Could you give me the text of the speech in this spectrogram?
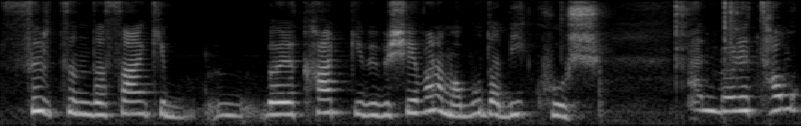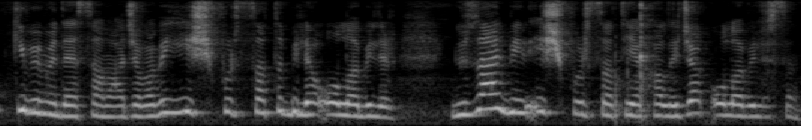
sırtında sanki böyle kalp gibi bir şey var ama bu da bir kuş. Yani böyle tavuk gibi mi desem acaba bir iş fırsatı bile olabilir. Güzel bir iş fırsatı yakalayacak olabilirsin.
